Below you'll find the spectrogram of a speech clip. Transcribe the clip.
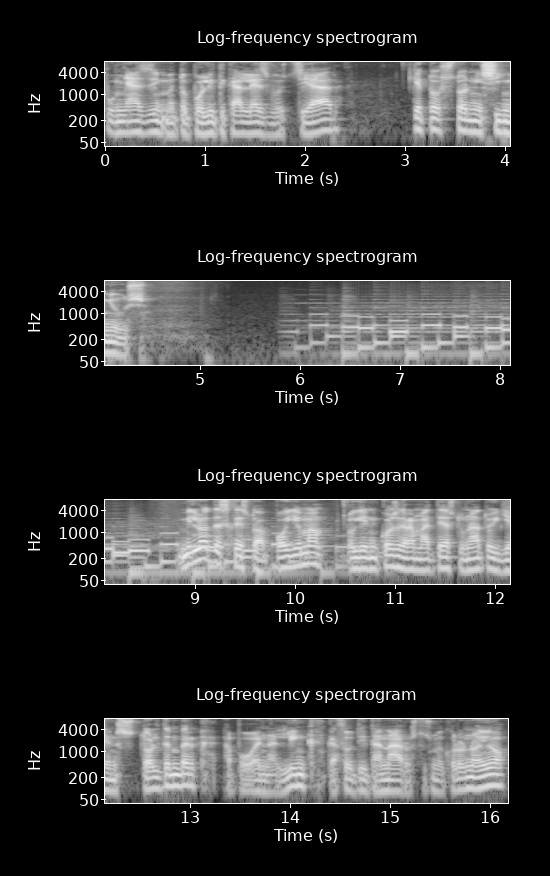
που μοιάζει με το Political Lesbos GR και το Στο νησί News. Μιλώντας χθες το απόγευμα, ο Γενικός Γραμματέας του ΝΑΤΟ Γιένς Στόλτεμπεργκ από ένα link, καθότι ήταν άρρωστος με κορονοϊό,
